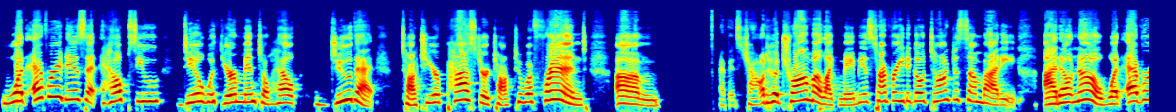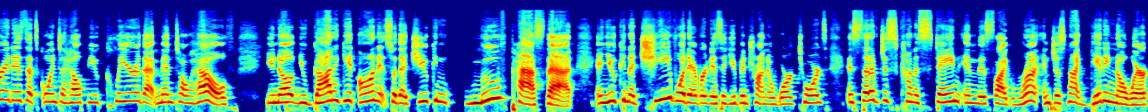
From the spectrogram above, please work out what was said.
Whatever it is that helps you deal with your mental health, do that. Talk to your pastor, talk to a friend. Um if it's childhood trauma, like maybe it's time for you to go talk to somebody. I don't know. Whatever it is that's going to help you clear that mental health, you know, you got to get on it so that you can move past that and you can achieve whatever it is that you've been trying to work towards instead of just kind of staying in this like run and just not getting nowhere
